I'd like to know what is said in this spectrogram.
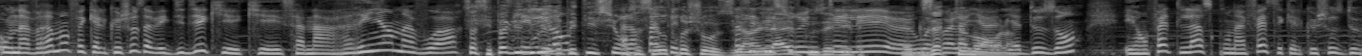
on a vraiment fait quelque chose avec Didier qui est, qui est, ça n'a rien à voir. Ça, c'est pas du tout les répétitions, ça, c'est autre chose. Ça, c'était sur une télé, euh, voilà, il, y a, deux ans. Et en fait, là, ce qu'on a fait, c'est quelque chose de.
